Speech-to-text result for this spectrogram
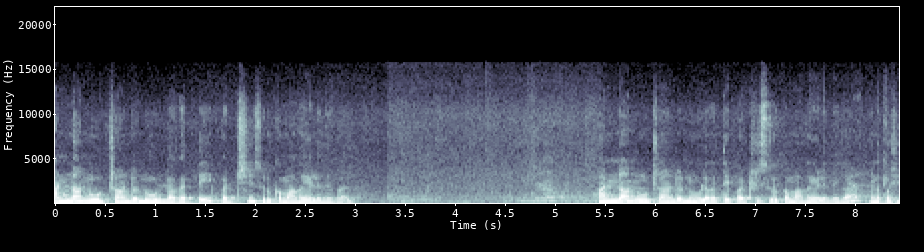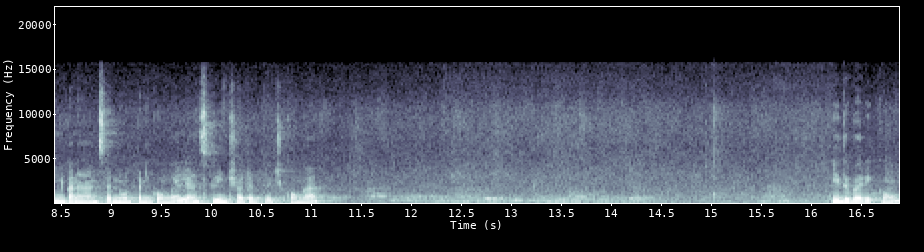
அண்ணா நூற்றாண்டு நூலகத்தை பற்றி சுருக்கமாக எழுதுக. அண்ணா நூற்றாண்டு நூலகத்தை பற்றி சுருக்கமாக எழுதுக. அந்த கொஷினுக்கான ஆன்சர் நோட் பண்ணிக்கோங்க. இல்லைனா ஸ்க்ரீன்ஷாட் எடுத்து வச்சுக்கோங்க. இது வரைக்கும்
